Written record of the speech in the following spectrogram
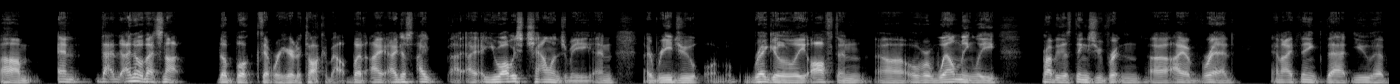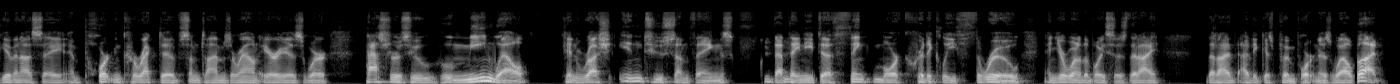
Um, and that, I know that's not the book that we're here to talk about. But I, I just, I, I, you always challenge me, and I read you regularly, often, uh, overwhelmingly, probably the things you've written, uh, I have read. And I think that you have given us a, an important corrective sometimes around areas where pastors who who mean well can rush into some things mm-hmm. that they need to think more critically through. And you're one of the voices that I that I, I think is important as well. But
